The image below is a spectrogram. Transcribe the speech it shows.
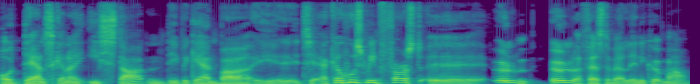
og danskerne i starten, de vil gerne bare... Øh, til, jeg kan huske min første øh, øl, ølfestival inde i København.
